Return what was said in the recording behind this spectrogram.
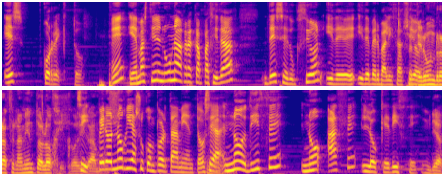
es correcto ¿eh? y además tienen una gran capacidad de seducción y de, y de O sea, verbalización. tiene un razonamiento lógico, Sí, digamos. pero no guía su comportamiento, o sea, no dice, no hace lo que dice Ya.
